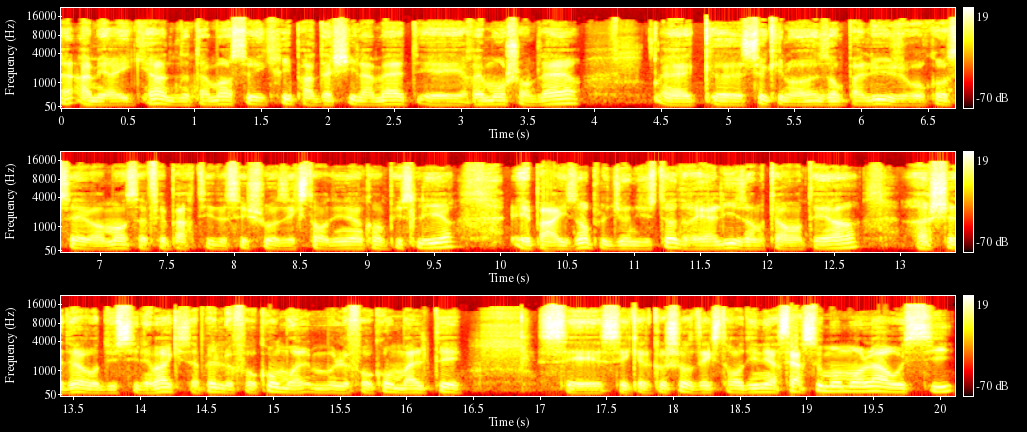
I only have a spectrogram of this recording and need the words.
américains, notamment ceux écrits par Dashiell Hammett et Raymond Chandler. Euh, que ceux qui ne ont pas lu, je vous conseille vraiment, ça fait partie de ces choses extraordinaires qu'on puisse lire. Et par exemple, John Huston réalise en 41 un chef-d'œuvre du cinéma qui s'appelle Le Faucon, le Faucon maltais. C'est, quelque chose d'extraordinaire. C'est à ce moment-là aussi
